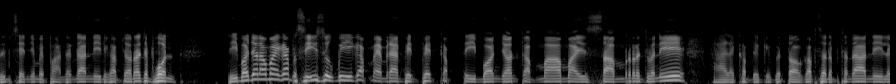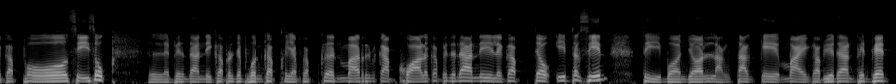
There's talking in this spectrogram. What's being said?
ริมเส้นยังไม่ผ่านทางด้านนี้นะครับเจ้าราชพล ตีบอลย้อนหลังใหม่ครับสีสุกบีครับแม่เป็นด้านเพชรเพชรครับตีบอลย้อนกลับมาใหม่สาบราโจนี่เอะไรครับเดินเกมกันต่อครับสำหรับทางด้านนี้แหลยครับโพสีสุกและเป็นทางด้านนี้ครับราชพลครับขยับครับเคลื่อนมาริมกับขวาแล้วก็เป็นทางด้านนี้เลยครับเจ้าอีฟทักษิณตีบอลย้อนหลังตางเกมใหม่ครับอยู่ด้านเพชรเพชร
